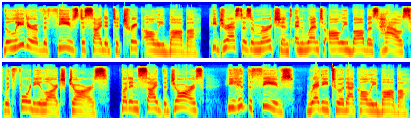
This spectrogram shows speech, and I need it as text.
The leader of the thieves decided to trick Ali Baba. He dressed as a merchant and went to Ali Baba's house with 40 large jars. But inside the jars, he hid the thieves, ready to attack Ali Baba.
